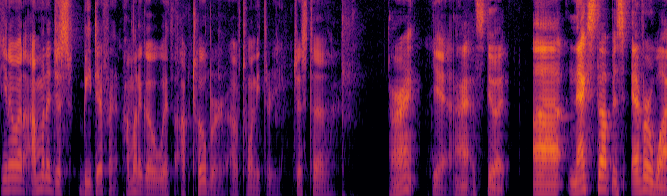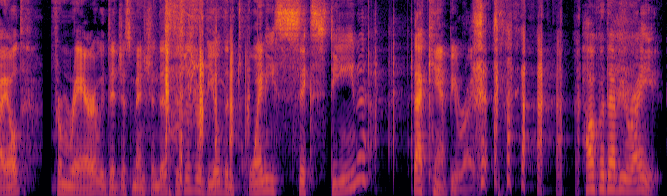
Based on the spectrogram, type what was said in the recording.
you know what? I'm going to just be different. I'm going to go with October of 23 just to All right, yeah. all right, let's do it. Uh, next up is Everwild from Rare. We did just mention this. This was revealed in 2016. That can't be right. How could that be right?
